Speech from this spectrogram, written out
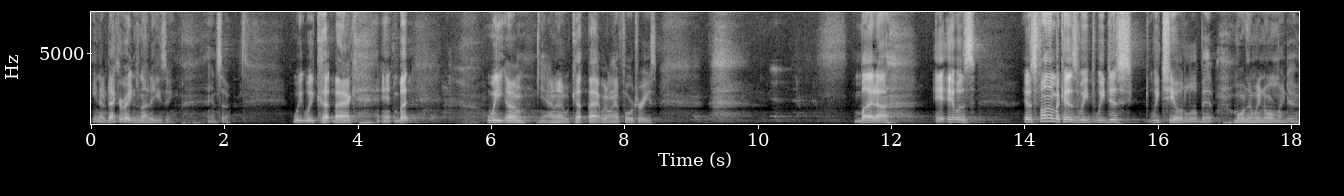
you know, decorating's not easy. And so we, we cut back. And, but we, um, yeah, I know we cut back. We don't have four trees. But uh, it, it was it was fun because we, we just we chilled a little bit more than we normally do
